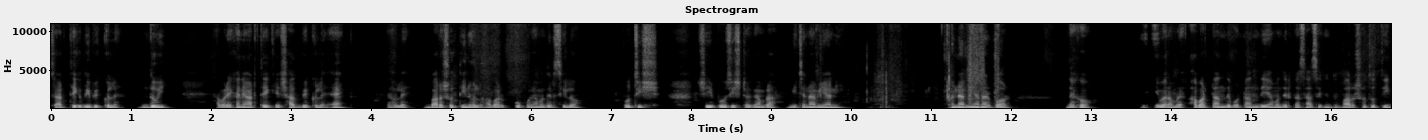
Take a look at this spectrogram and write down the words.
চার থেকে দুই বিয়োগ করলে দুই, আবার এখানে আট থেকে সাত বিয়োগ করলে এক। তাহলে বারোশো তিন হলো, আবার উপরে আমাদের ছিল পঁচিশ। সেই পঁচিশটাকে আমরা নিচে নামিয়ে আনি। নামিয়ে আনার পর দেখো এবার আমরা আবার টান দেবো, টান দিয়ে আমাদের কাছে আছে কিন্তু বারোশত তিন।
